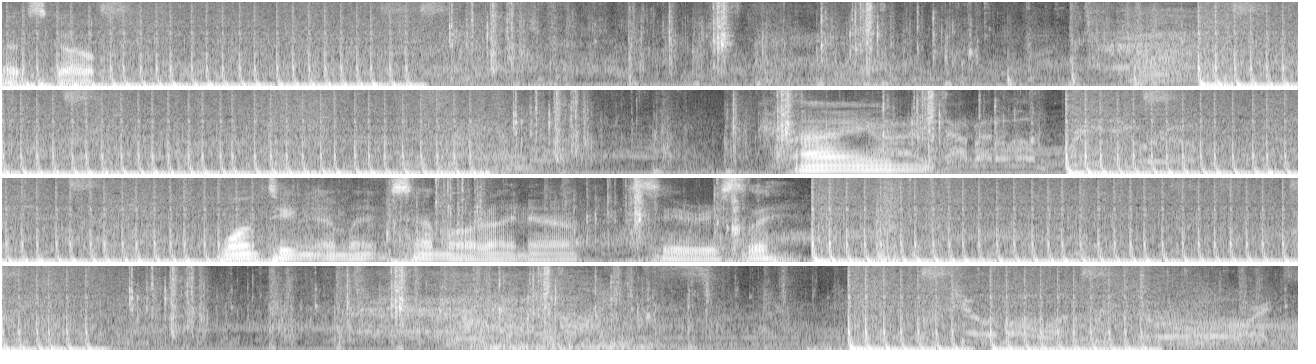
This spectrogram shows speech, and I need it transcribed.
Let's go. I'm wanting a max ammo right now. Seriously. Kill 'em all and reap the rewards.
